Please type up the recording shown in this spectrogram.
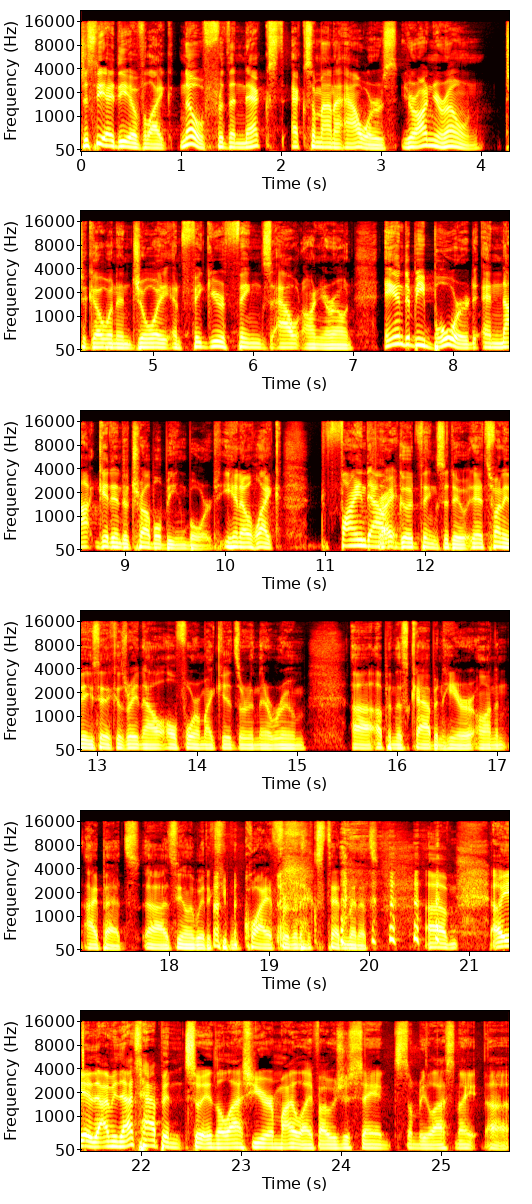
just the idea of like no for the next x amount of hours you're on your own to go and enjoy and figure things out on your own and to be bored and not get into trouble being bored you know like find out Right. good things to do it's funny that you say that because right now all four of my kids are in their room uh, up in this cabin here on ipads uh, it's the only way to keep them quiet for the next 10 minutes um, Oh yeah, I mean that's happened. So in the last year of my life, I was just saying to somebody last night. Uh,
